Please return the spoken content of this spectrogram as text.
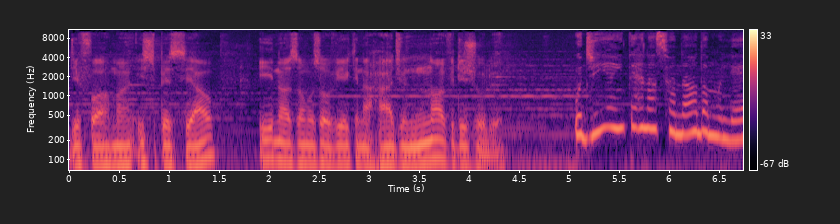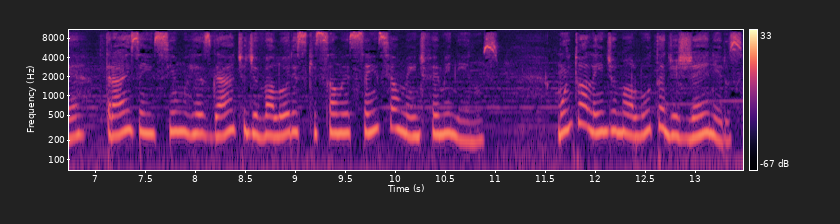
de forma especial e nós vamos ouvir aqui na rádio 9 de julho. O Dia Internacional da Mulher traz em si um resgate de valores que são essencialmente femininos. Muito além de uma luta de gêneros,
